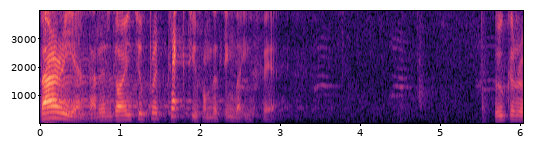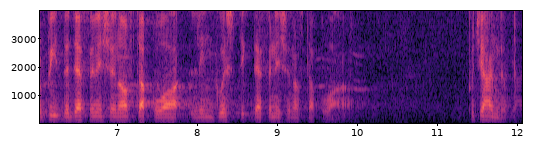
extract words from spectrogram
barrier that is going to protect you from the thing that you fear who can repeat the definition of taqwa, linguistic definition of taqwa? Put your hand up.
